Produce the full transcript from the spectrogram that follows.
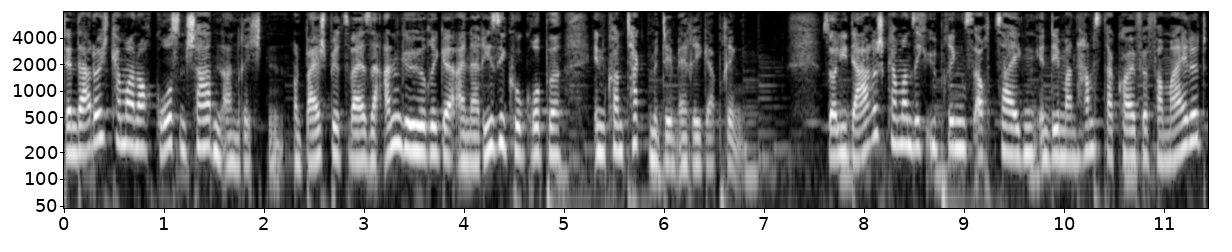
Denn dadurch kann man auch großen Schaden anrichten und beispielsweise Angehörige einer Risikogruppe in Kontakt mit dem Erreger bringen. Solidarisch kann man sich übrigens auch zeigen, indem man Hamsterkäufe vermeidet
